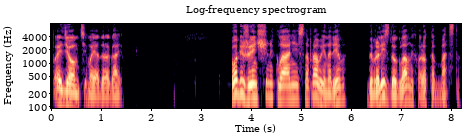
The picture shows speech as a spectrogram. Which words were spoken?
Пойдемте, моя дорогая. Обе женщины, кланяясь направо и налево, добрались до главных ворот аббатства.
